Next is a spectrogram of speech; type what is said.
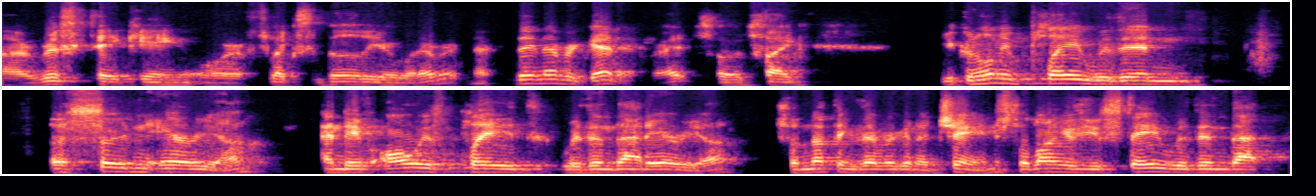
uh, risk taking or flexibility or whatever, they never get it, right? So it's like you can only play within a certain area, and they've always played within that area. So nothing's ever going to change. So long as you stay within that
